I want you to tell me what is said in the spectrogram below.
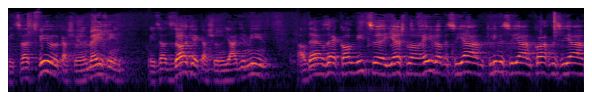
מצוות תפיל קשור עם מכין מצוות צדוקה קשור עם יד ימין. על דרך זה כל מצווה יש לו עבר מסוים, כלי מסוים, כוח מסוים,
